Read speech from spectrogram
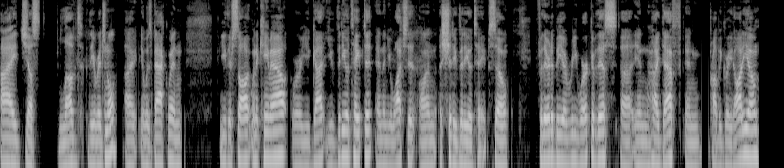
I just loved the original. I it was back when you either saw it when it came out or you got you videotaped it and then you watched it on a shitty videotape. So for there to be a rework of this uh, in high def and probably great audio,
